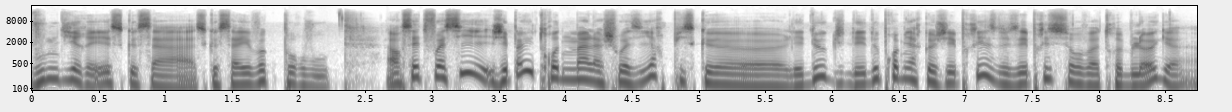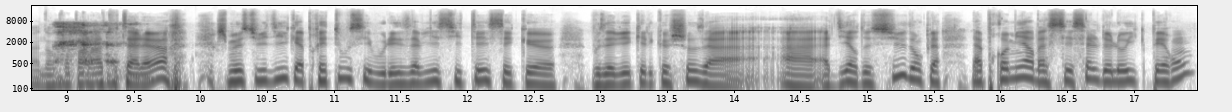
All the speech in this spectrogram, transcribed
vous me direz ce que, ça, ce que ça évoque pour vous. Alors, cette fois-ci, j'ai pas eu trop de mal à choisir, puisque les deux, les deux premières que j'ai prises, je les ai prises sur votre blog, dont on parlera tout à l'heure. Je me suis dit qu'après tout, si vous les aviez citées, c'est que vous aviez quelque chose à, dire dessus. Donc, la, première, bah, c'est celle de Loïc Perron,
